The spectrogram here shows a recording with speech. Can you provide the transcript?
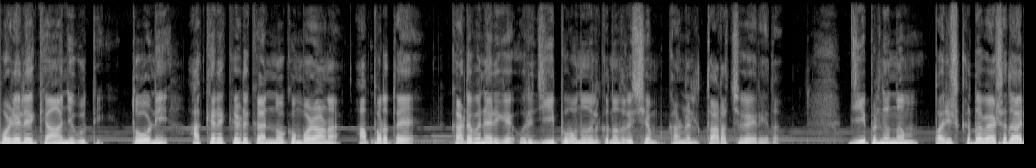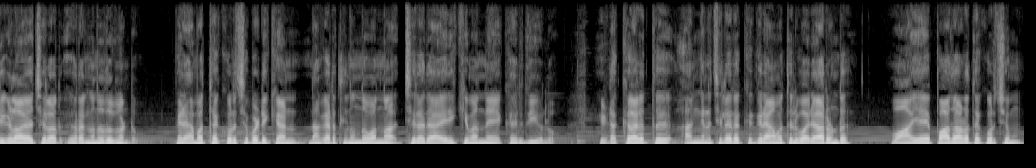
പുഴയിലേക്ക് ആഞ്ഞുകുത്തി. തോണി അക്കരക്കെടുക്കാൻ നോക്കുമ്പോഴാണ് അപ്പുറത്തെ കടവിനരികെ ഒരു ജീപ്പ് വന്നു നിൽക്കുന്ന ദൃശ്യം കണ്ണിൽ തറച്ചു കയറിയത്. ജീപ്പിൽ നിന്നും പരിഷ്കൃത വേഷധാരികളായ ചിലർ ഇറങ്ങുന്നതും കണ്ടു. ഗ്രാമത്തെക്കുറിച്ച് പഠിക്കാൻ നഗരത്തിൽ നിന്ന് വന്ന ചിലരായിരിക്കുമെന്നേ കരുതിയുള്ളൂ. ഇടക്കാലത്ത് അങ്ങനെ ചിലരൊക്കെ ഗ്രാമത്തിൽ വരാറുണ്ട്. വായേ പാതാളത്തെക്കുറിച്ചും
